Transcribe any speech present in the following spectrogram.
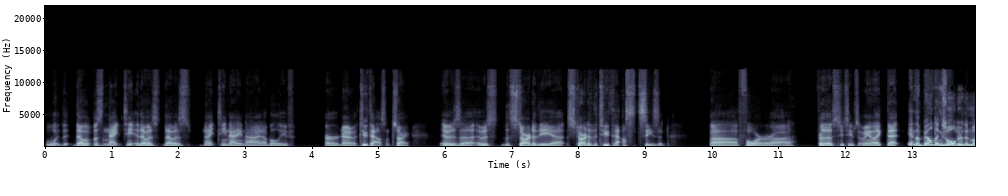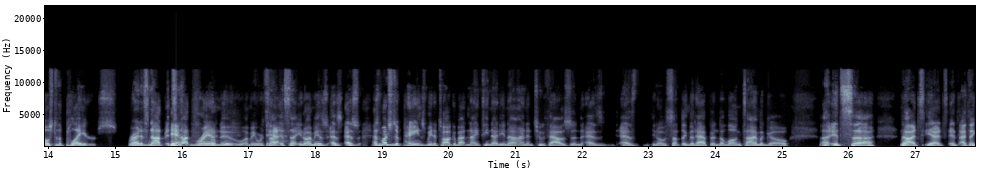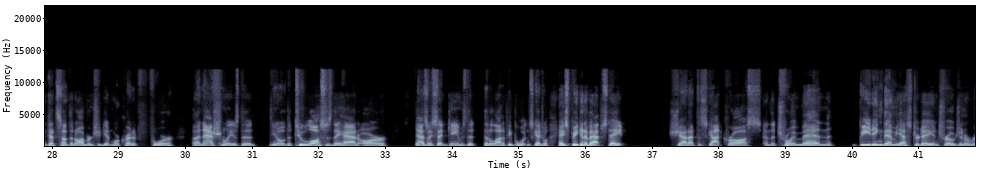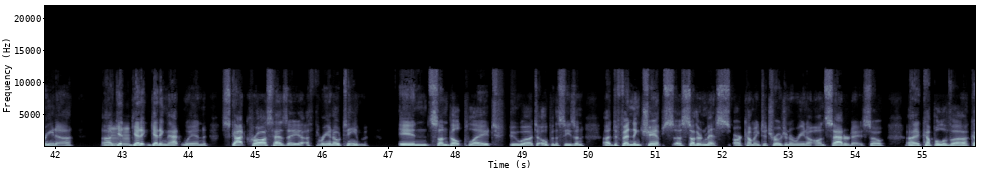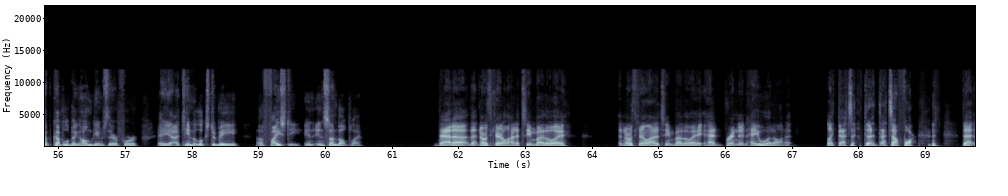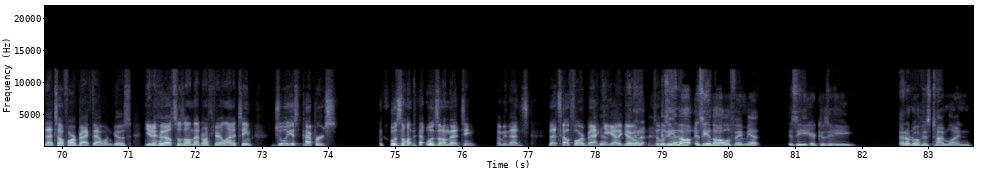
that was nineteen. That was that was nineteen ninety nine, I believe, or no, no, two thousand. Sorry, It was uh it was the start of the uh, start of the 2000 season uh for uh for those two teams. I mean like that Yeah, the building's older than most of the players, right? It's not it's Yeah. not brand new. I mean, it's not Yeah. it's not you know, I mean as as as as much as it pains me to talk about 1999 and 2000 as as, you know, something that happened a long time ago, uh, it's uh no, it's yeah, it's it, I think that's something Auburn should get more credit for uh, nationally is the, you know, the two losses they had are as I said, games that that a lot of people wouldn't schedule. Hey, speaking of App State, shout out to Scott Cross and the Troy men beating them yesterday in Trojan Arena. Uh, Mhm. get get it getting that win. Scott Cross has a a three and zero team in Sun Belt play to uh, to open the season. Uh, defending champs uh, Southern Miss are coming to Trojan Arena on Saturday, so uh, a couple of uh, couple couple of big home games there for a, a team that looks to be uh, feisty in in Sun Belt play. that uh that North Carolina team by the way, the North Carolina team by the way had Brendan Haywood on it. Like that's that, that's how far that that's how far back that one goes. Do you know who else was on that North Carolina team? Julius Peppers was on that was on that team. I mean that's that's how far back Yeah. you got to go I- I- to look is he in that. the Hall- is he in the Hall of Fame yet? Is he because he? I don't know if his timeline.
